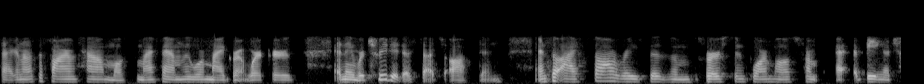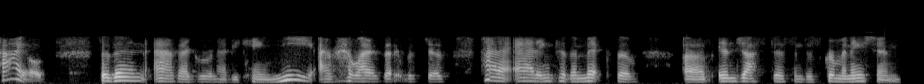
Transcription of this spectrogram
Saginaw is a farm town. Most of my family were migrant workers, and they were treated as such often. And so I saw racism first and foremost from uh, being a child. So then, as I grew and I became me, I realized that it was just kind of adding to the mix of of injustice and discrimination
